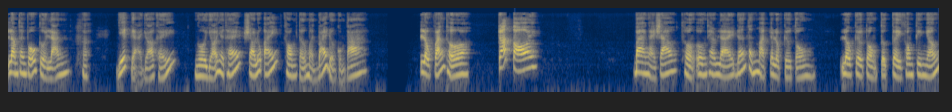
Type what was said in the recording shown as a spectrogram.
Lâm Thành Vũ cười lạnh. Giết gà dọa khỉ. Người giỏi như thế, sao lúc ấy không tự mình bái đường cùng ta? Lục Vãn Thừa. Trách tôi! Ba ngày sau, Thường Ương theo lệ đến thỉnh mạch cho Lục Kiều Tùng. Lục Kiều Tùng cực kỳ không kiên nhẫn,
